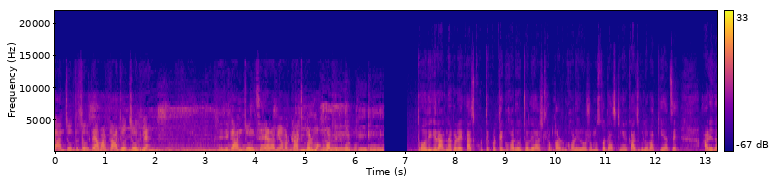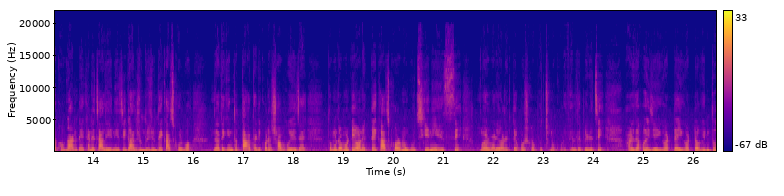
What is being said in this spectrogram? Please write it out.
গান চলতে চলতে আমার কাজও চলবে। এই যে গান চলছে আর আমি আমার কাজকর্ম কমপ্লিট করব। তো ওদিকে রান্নাঘরের কাজ করতে করতে ঘরেও চলে আসলাম, কারণ ঘরেরও সমস্ত ডাস্টিংয়ের কাজগুলো বাকি আছে। আর এ দেখো, গানটা এখানে চালিয়ে নিয়েছি, গান শুনতে শুনতেই কাজ করব, যাতে কিন্তু তাড়াতাড়ি করে সব হয়ে যায়। তো মোটামুটি অনেকটাই কাজকর্ম গুছিয়ে নিয়ে এসেছি ঘর বাড়ি অনেকটাই পরিষ্কার পরিচ্ছন্ন করে ফেলতে পেরেছি। আর দেখো, এই যে এই ঘরটা, এই ঘরটাও কিন্তু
